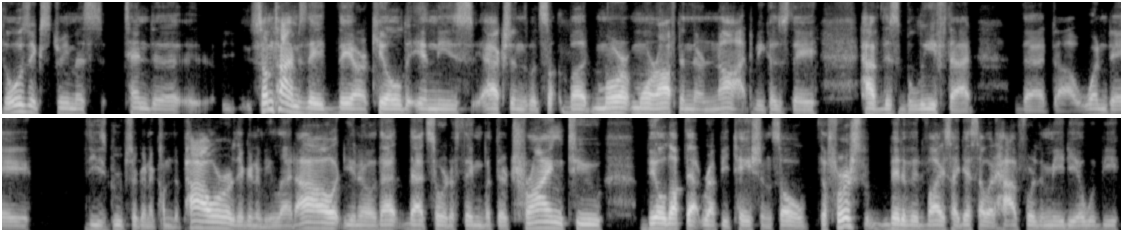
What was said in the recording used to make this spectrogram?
those extremists tend to sometimes they they are killed in these actions but but more more often they're not because they have this belief that that uh, one day these groups are going to come to power they're going to be let out you know that that sort of thing but they're trying to build up that reputation. So the first bit of advice i guess i would have for the media would be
